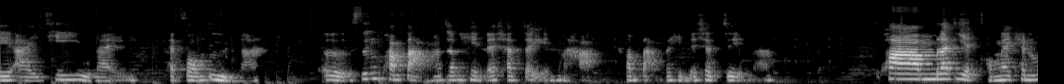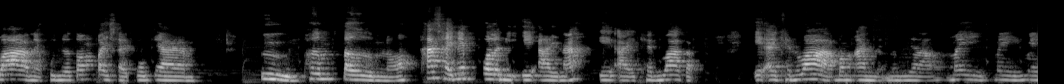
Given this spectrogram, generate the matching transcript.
AI ที่อยู่ในแพลตฟอร์มอื่นนะเออซึ่งความต่างมันจะเห็นได้ชัดเจนนะคะ ความต่างจะเห็นได้ชัดเจนนะ ความละเอียดของใน Canva เนี่ยคุณจะต้องไปใช้โปรแกรมอื่นเพิ่มเติมเนาะถ้าใช้ในกรณี AI นะ AI Canva กับ AI Canva บางอันเนี่ยมันยังไม่ไม่ไม่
